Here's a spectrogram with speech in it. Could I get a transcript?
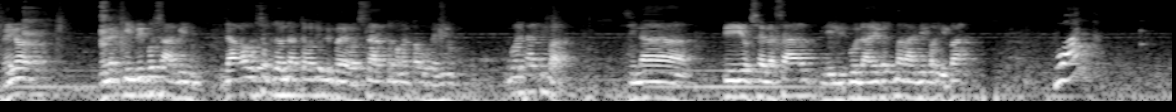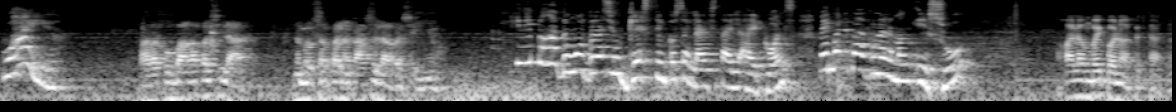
Ngayon, nung nagtimbre po sa amin, nakakausap daw na Tony Oliveros lahat ng mga tauhan niyo. Mga dati ba? Sina Pio Salazar, Lili Bulayo at marami pang iba. What? Why? Para po baka pa sila na magsampa ng kaso laban sa inyo. Hindi pa nga dumudulas yung guesting ko sa lifestyle icons. May panibago na namang issue? Akala mo ba ikaw lang apektado?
